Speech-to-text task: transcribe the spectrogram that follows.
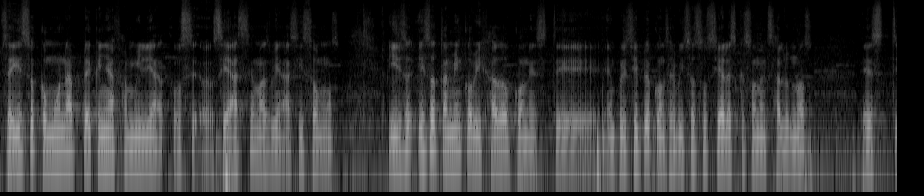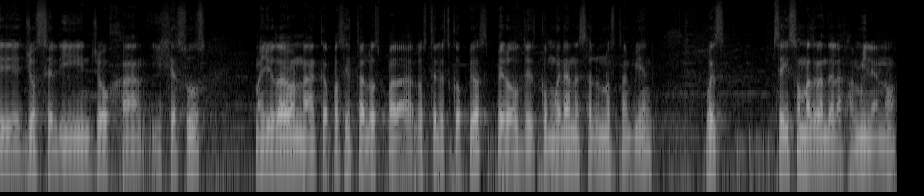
Se hizo como una pequeña familia, o se, o se hace más bien, así somos. Y eso, eso también cobijado con, este, en principio, con servicios sociales que son exalumnos. Este, Jocelyn, Johan y Jesús me ayudaron a capacitarlos para los telescopios, pero de- como eran exalumnos también, pues se hizo más grande la familia, ¿no?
